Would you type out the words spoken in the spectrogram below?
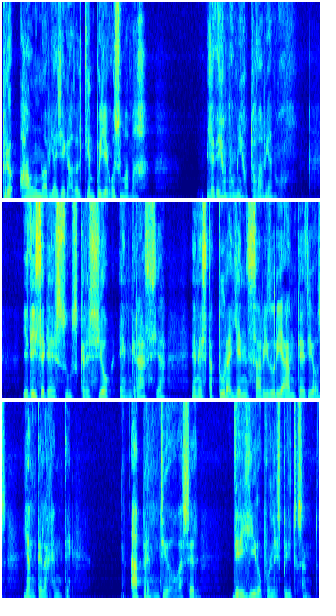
pero aún no había llegado el tiempo y llegó su mamá. Y le dijo, no, mi hijo, todavía no. Y dice que Jesús creció en gracia, en estatura y en sabiduría ante Dios y ante la gente. Aprendió a ser dirigido por el Espíritu Santo.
